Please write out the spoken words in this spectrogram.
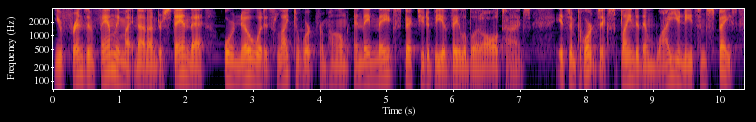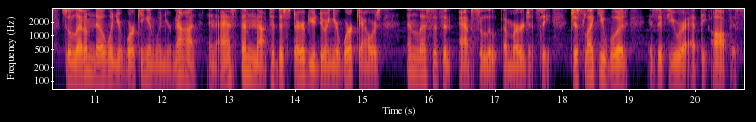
Your friends and family might not understand that or know what it's like to work from home, and they may expect you to be available at all times. It's important to explain to them why you need some space, so let them know when you're working and when you're not, and ask them not to disturb you during your work hours unless it's an absolute emergency, just like you would as if you were at the office.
